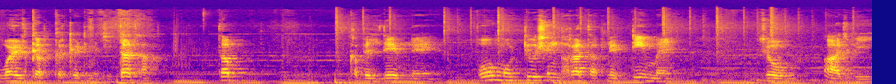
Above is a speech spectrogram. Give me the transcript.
वर्ल्ड कप क्रिकेट में जीता था, तब कपिल देव ने वो मोटिवेशन भरा था अपनी टीम में, जो आज भी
